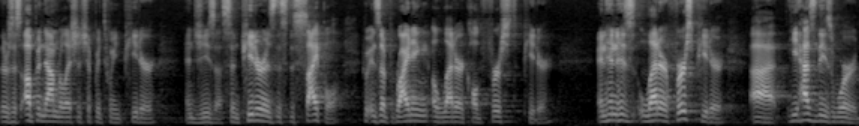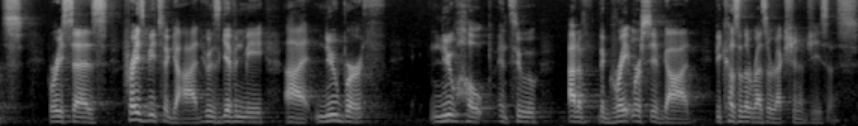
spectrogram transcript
There's this up and down relationship between Peter and Jesus. And Peter is this disciple who ends up writing a letter called First Peter. And in his letter, First Peter, uh, he has these words where he says, Praise be to God who has given me uh, new birth, new hope into out of the great mercy of God because of the resurrection of Jesus.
